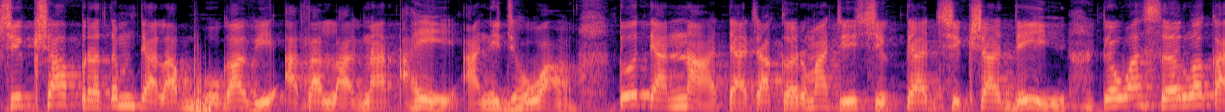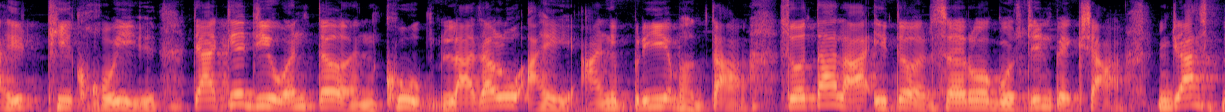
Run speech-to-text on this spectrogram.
शिक्षा प्रथम त्याला भोगावी आता लागणार आहे आणि जेव्हा तो त्यांना त्याच्या कर्माची शिक्षा शिक्षा देईल तेव्हा सर्व काही ठीक होईल. त्याचे जीवन तण खूप लाजाळू आहे आणि प्रिय भक्ता स्वतःला इतर सर्व गोष्टींपेक्षा जास्त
